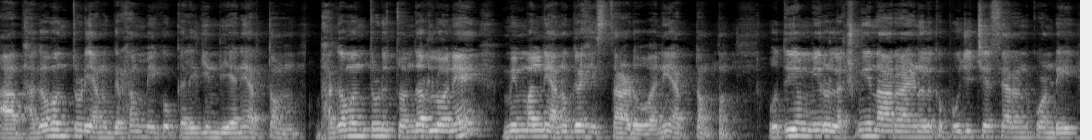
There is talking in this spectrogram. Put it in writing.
ఆ భగవంతుడి అనుగ్రహం మీకు కలిగింది అని అర్థం. భగవంతుడు తొందరలోనే మిమ్మల్ని అనుగ్రహిస్తాడు అని అర్థం. ఉదయం మీరు లక్ష్మీనారాయణులకు పూజ చేశారనుకోండి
